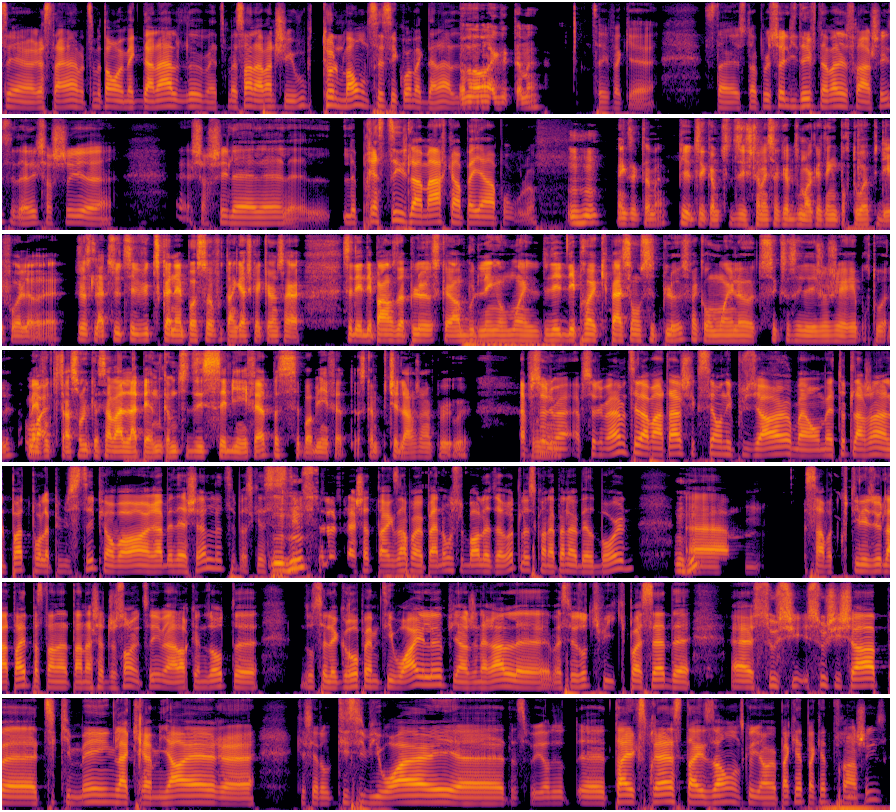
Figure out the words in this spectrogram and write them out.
un restaurant, mettons un McDonald's, là, ben, tu mets ça en avant de chez vous, puis tout le monde sait c'est quoi McDonald's. là. Ouais, exactement. Fait que c'est un, un peu ça l'idée finalement d'une franchise, c'est d'aller chercher, euh, chercher le, le- le- prestige de la marque en payant pour. Là. Mhm, Exactement. Puis, tu sais, comme tu dis, justement, il s'occupe du marketing pour toi, puis des fois, là, juste là-dessus, tu sais, vu que tu connais pas ça, faut que t'engages quelqu'un, c'est des dépenses de plus, qu'en bout de ligne, au moins, des, des préoccupations aussi de plus, fait qu'au moins, là, tu sais que ça, c'est déjà géré pour toi, là. Mais il Ouais. faut que tu t'assures que ça vale la peine, comme tu dis, si c'est bien fait, parce que si c'est pas bien fait, c'est comme pitcher de l'argent un peu, ouais. Absolument, absolument. Mais tu l'avantage, c'est que si on est plusieurs, ben, on met tout l'argent dans le pot pour la publicité, puis on va avoir un rabais d'échelle, tu parce que si Mhm. tout seul, tu achètes par exemple un panneau sur le bord de l'autoroute, là, ce qu'on appelle un billboard, Mhm. Euh, ça va te coûter les yeux de la tête parce que t'en, t'en achètes juste un, tu. Mais alors que nous autres, euh, nous autres, c'est le groupe MTY, là, puis en général, euh, ben, c'est eux autres qui, qui possèdent Sushi, Sushi Shop, Tiki Ming, La Crémière, qu'est-ce qu'il y a d'autre? TCBY, euh, t'as- il y a d'autres, euh, Thai Express, Thai Zone, en tout cas, il y a un paquet de paquets de franchises.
